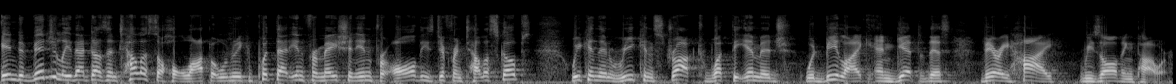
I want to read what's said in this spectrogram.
individually that doesn't tell us a whole lot, but when we can put that information in for all these different telescopes, we can then reconstruct what the image would be like and get this very high resolving power.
